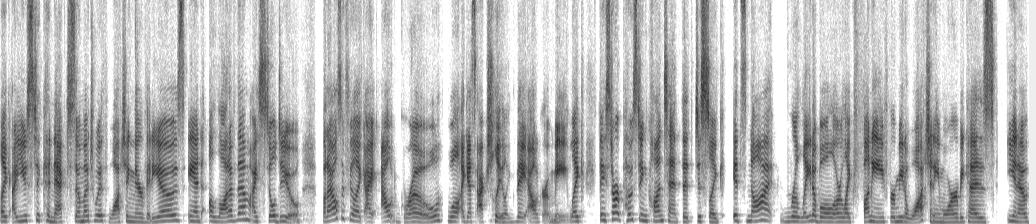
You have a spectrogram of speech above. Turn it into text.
like I used to connect so much with watching their videos and a lot of them I still do. But I also feel like I outgrow, well I guess actually like they outgrow me. Like they start posting content that just like it's not relatable or like funny for me to watch anymore because you know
